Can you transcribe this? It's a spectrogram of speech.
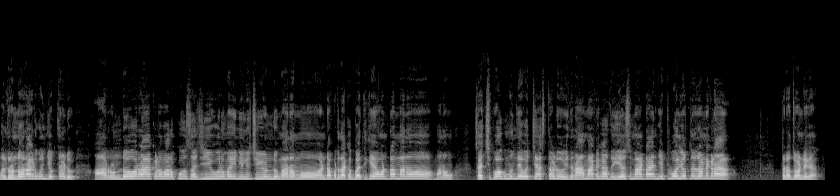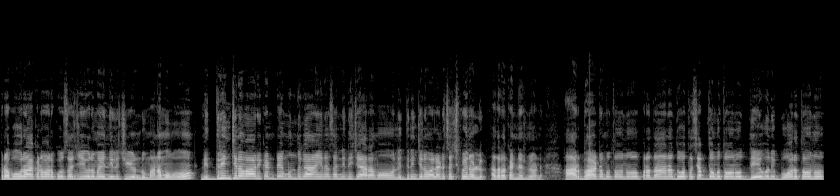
మళ్ళీ రెండో రాకడ గురించి చెప్తున్నాడు. ఆ రెండో రాకడ వరకు సజీవులమై నిలిచియుండు మనము. అంటే అప్పటిదాకా బతికే ఉంటాం మనం. మనం చచ్చిపోకముందే వచ్చేస్తాడు. ఇది నా మాట కాదు ఏసు మాట అని చెప్పి వాళ్ళు చెప్తున్నాడు చూడండి ఇక్కడ. తర్వాత చూడండి ప్రభువు రాకడ వరకు సజీవులమై నిలిచియుండు మనము నిద్రించిన వారి కంటే ముందుగా ఆయన సన్నిధి చేరము. నిద్రించిన వాళ్ళు అంటే చచ్చిపోయిన వాళ్ళు ఆ తర్వాత కంటిన్యూషన్ చూడండి. ఆర్భాటముతోనూ ప్రధాన దూత శబ్దముతోనూ దేవుని బోరతోనూ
